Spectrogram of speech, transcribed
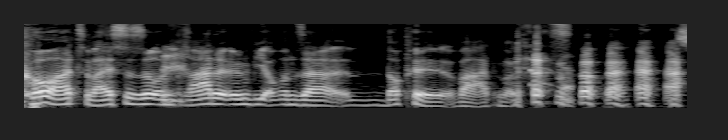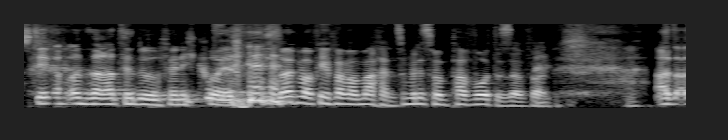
Court, weißt du so, und gerade irgendwie auf unser Doppel warten oder so. Ja. Steht auf unserer To-Do, finde ich cool. Das sollten wir auf jeden Fall mal machen, zumindest mal ein paar Fotos davon. Also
